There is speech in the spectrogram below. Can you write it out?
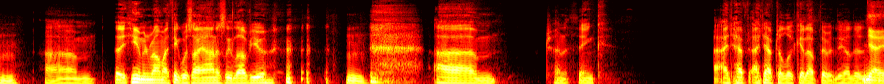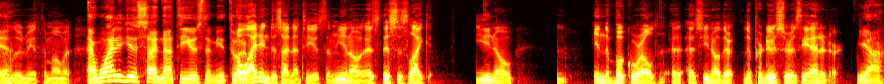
Hmm. Um, the human realm, I think, was I honestly love you. Hmm. um, trying to think. I'd have I'd have to look it up. The, the others Yeah, yeah. elude me at the moment. And why did you decide not to use them? You thought, Oh, I didn't decide not to use them. You know, as this is like, you know, in the book world, as you know, the the producer is the editor. yeah,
